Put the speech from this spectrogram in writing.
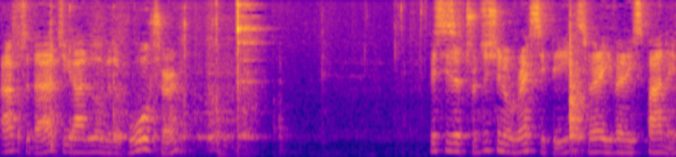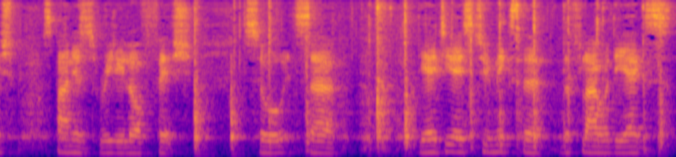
after that you add a little bit of water. This is a traditional recipe. It's very very Spanish. Spaniards really love fish. So it's uh, the idea is to mix the, the flour the eggs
